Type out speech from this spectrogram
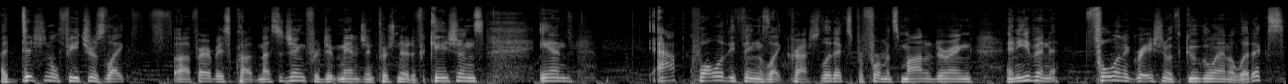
additional features like uh, Firebase Cloud Messaging for managing push notifications, and app quality things like Crashlytics, performance monitoring, and even full integration with Google Analytics.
